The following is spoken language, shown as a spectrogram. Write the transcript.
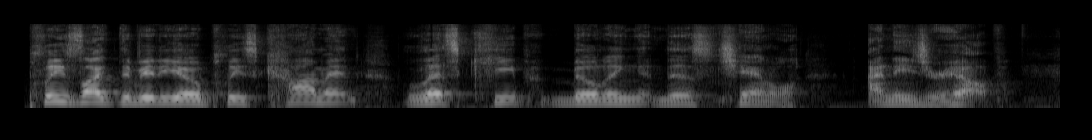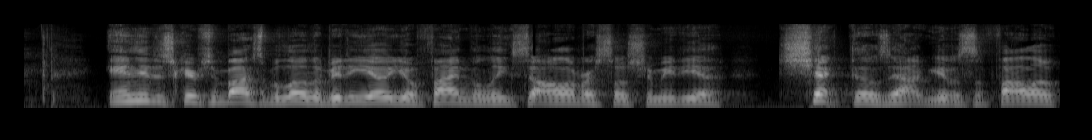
please like the video, please comment. Let's keep building this channel. I need your help. In the description box below the video, you'll find the links to all of our social media. Check those out. Give us a follow.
